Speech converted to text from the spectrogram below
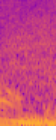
home.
